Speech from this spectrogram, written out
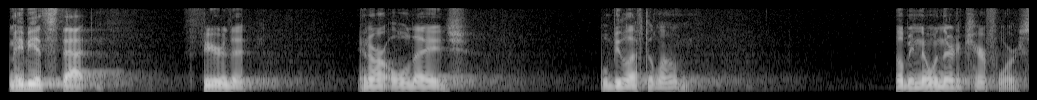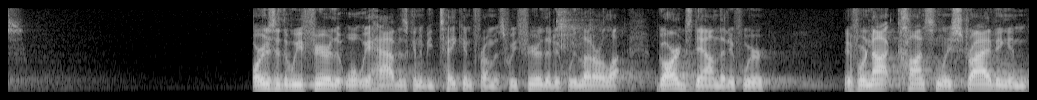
Maybe it's that fear that in our old age we'll be left alone. There'll be no one there to care for us. Or is it that we fear that what we have is going to be taken from us? We fear that if we let our guards down, that if we're, if we're not constantly striving and,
